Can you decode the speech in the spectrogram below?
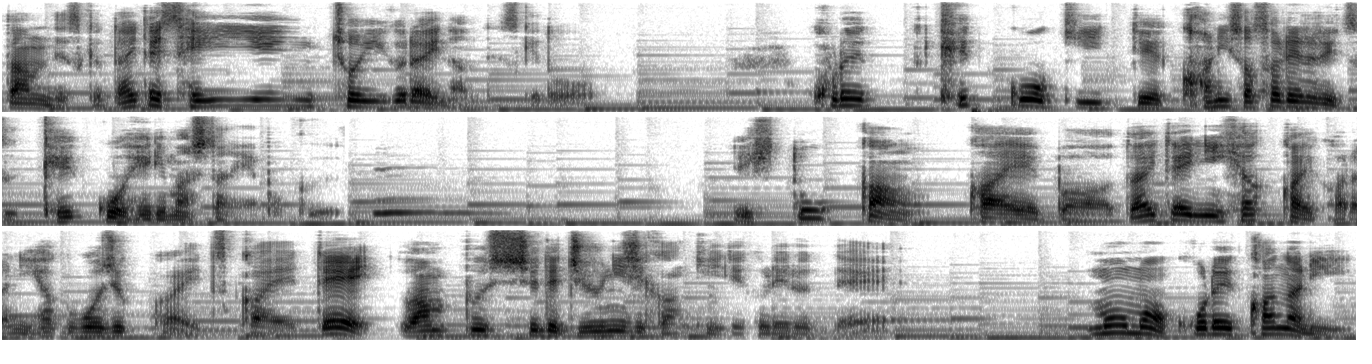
たんですけど、だいたい1000円ちょいぐらいなんですけど、これ結構効いて蚊に刺される率結構減りましたね、僕。で、一缶買えば、だいたい200回から250回使えて、ワンプッシュで12時間効いてくれるんで、まあまあ、これかなり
